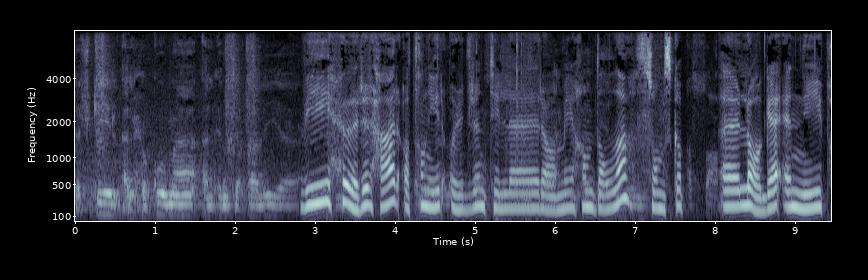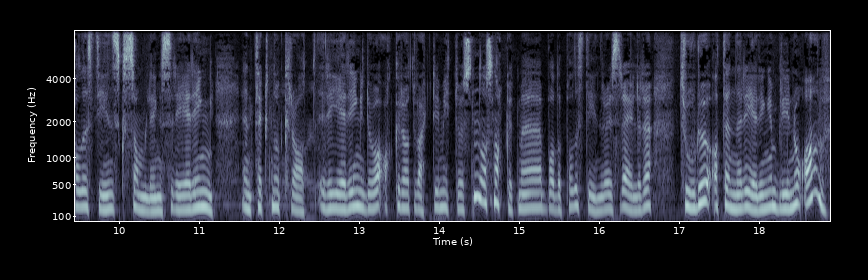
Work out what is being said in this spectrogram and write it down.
تشكيل الحكومة الانتقالية Vi hører her at han gir ordren til eh, Rami Hamdallah, som skal eh, lage en ny palestinsk samlingsregjering. En teknokratregjering. Du har akkurat vært i Midtøsten og snakket med både palestinere og israelere. Tror du at denne regjeringen blir noe av?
